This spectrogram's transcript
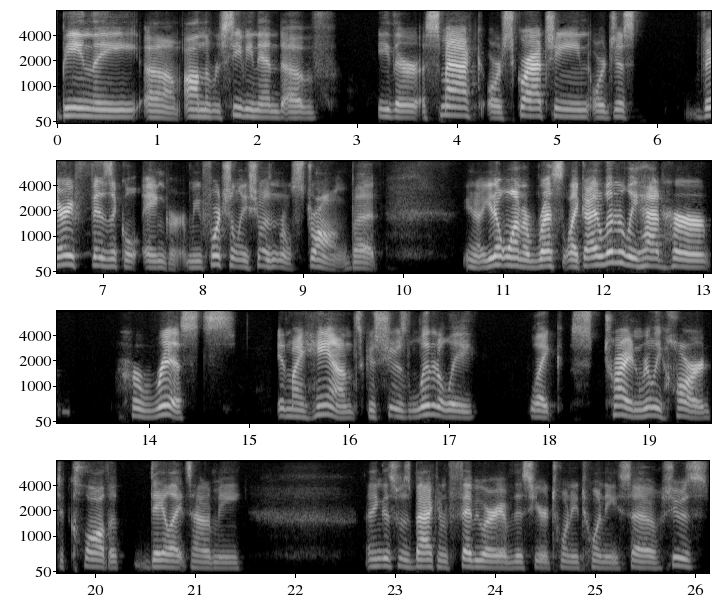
being the um, on the receiving end of either a smack or scratching or just very physical anger. I mean, fortunately, she wasn't real strong, but you know, you don't want to rest. Like I literally had her her wrists in my hands because she was literally like trying really hard to claw the daylights out of me. I think this was back in February of this year, 2020. So she was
